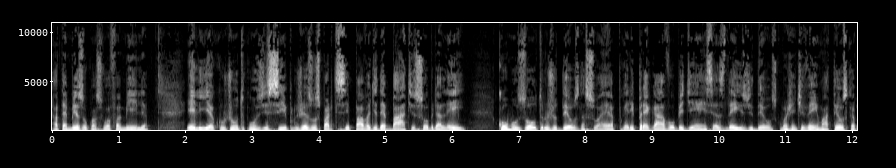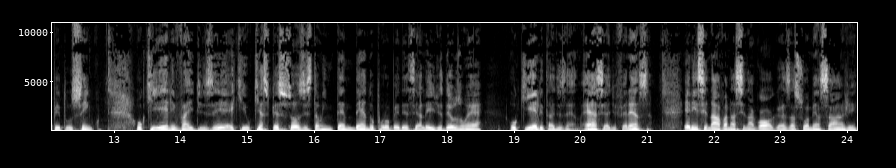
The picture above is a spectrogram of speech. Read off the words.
até mesmo com a sua família. Ele ia junto com os discípulos. Jesus participava de debates sobre a lei como os outros judeus da sua época, ele pregava obediência às leis de Deus, como a gente vê em Mateus capítulo 5. O que ele vai dizer é que o que as pessoas estão entendendo por obedecer à lei de Deus não é o que ele está dizendo. Essa é a diferença. Ele ensinava nas sinagogas a sua mensagem,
